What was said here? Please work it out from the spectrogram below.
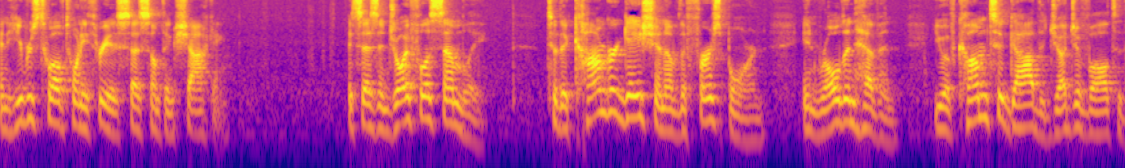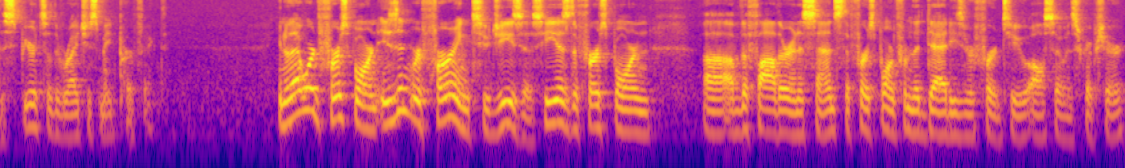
In Hebrews 12 23, it says something shocking. It says, In joyful assembly, to the congregation of the firstborn enrolled in heaven, you have come to God, the judge of all, to the spirits of the righteous made perfect. You know, that word firstborn isn't referring to Jesus. He is the firstborn uh, of the Father, in a sense, the firstborn from the dead, he's referred to also in Scripture.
